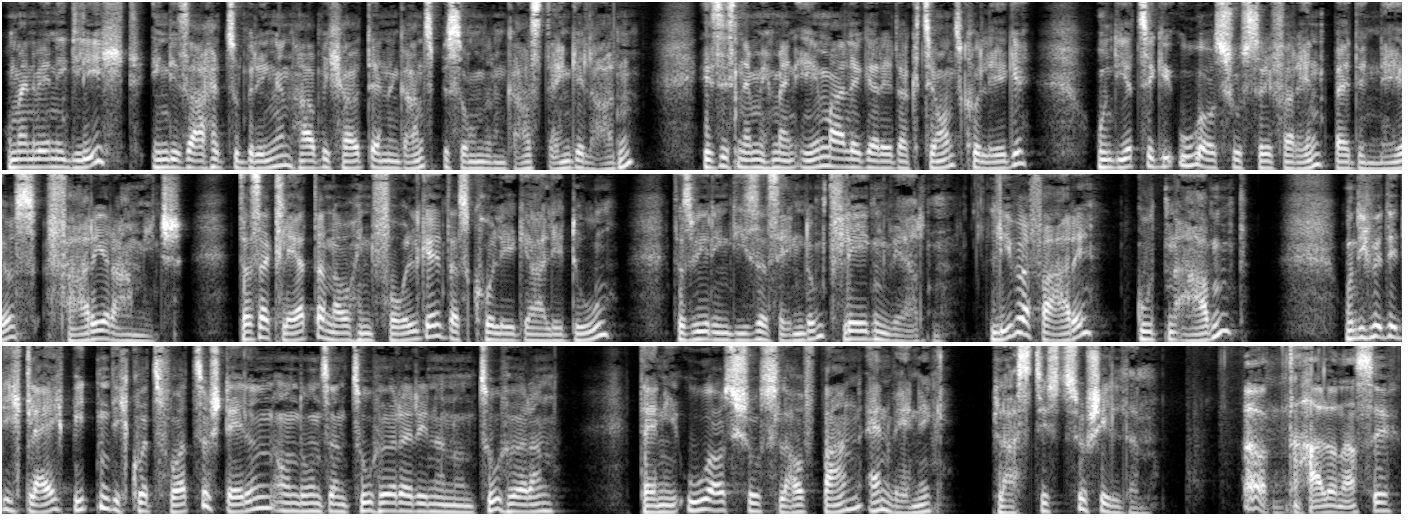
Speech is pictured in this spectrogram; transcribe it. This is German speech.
Um ein wenig Licht in die Sache zu bringen, habe ich heute einen ganz besonderen Gast eingeladen. Es ist nämlich mein ehemaliger Redaktionskollege und jetzige U-Ausschussreferent bei den NEOS, Fari Ramic. Das erklärt dann auch in Folge das kollegiale Du, das wir in dieser Sendung pflegen werden. Lieber Fari, guten Abend. Und ich würde dich gleich bitten, dich kurz vorzustellen und unseren Zuhörerinnen und Zuhörern deine U-Ausschusslaufbahn ein wenig plastisch zu schildern. Oh, hallo Nassi.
